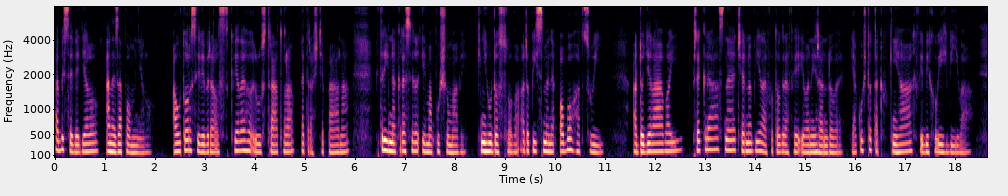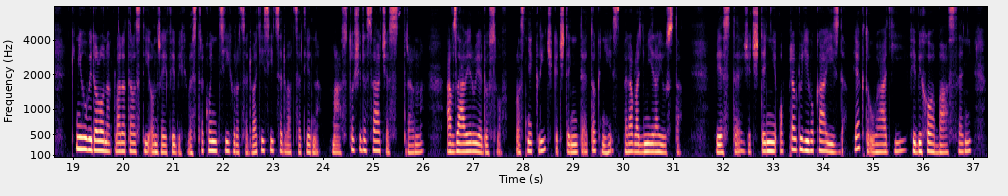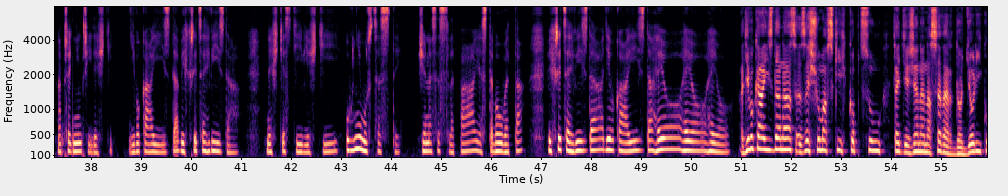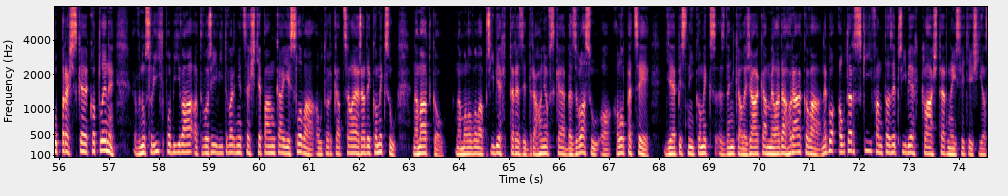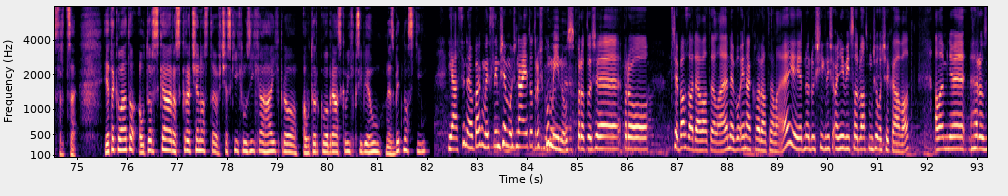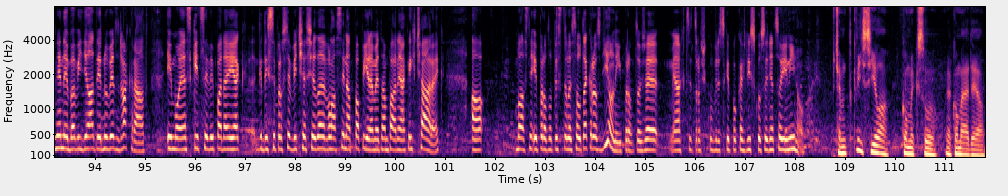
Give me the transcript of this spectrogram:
aby se vědělo a nezapomnělo. Autor si vybral skvělého ilustrátora Petra Štěpána, který nakreslil i mapu Šumavy. Knihu doslova a do písmene obohacují a dodělávají překrásné černobílé fotografie Ivany Hřandové, jak už to tak v knihách Fibichových bývá. Knihu vydalo nakladatelství Ondřej Fibich ve Strakonicích v roce 2021. Má 166 stran a v závěru je doslov vlastně klíč ke čtení této knihy z pera Vladimíra Justa. Vězte, že čtení je opravdu divoká jízda, jak to uvádí Fibichova báseň na předním přídeští. Divoká jízda vychřice hvízdá, neštěstí věští, uhni mu z cesty, žene se slepá, je s tebou veta, vychřice hvízda, divoká jízda, hejo, hejo, hejo. A divoká jízda nás ze šumavských kopců teď žene na sever do dělíku Pražské kotliny. V Nuslích pobývá a tvoří výtvarnice Štěpánka Jislová, autorka celé řady komiksů, namátkou namalovala příběh Terezy Drahoňovské bez vlasů o alopecii, dějepisný komiks Zdeňka Ležáka Milada Horáková nebo autorský fantazi příběh Klášter nejsvětějšího srdce. Je takováto autorská rozkročenost v českých luzích a hájích pro autorku obrázkových příběhů nezbytností? Já si naopak myslím, že možná je to trošku mínus, protože pro třeba zadavatele nebo i nakladatelé je jednodušší, když oni ví, co od vás můžou očekávat, ale mě hrozně nebaví dělat jednu věc dvakrát. I moje skici vypadají, jak když si prostě vyčešete vlasy nad papírem, je tam pár nějakých čárek a vlastně i proto ty styly jsou tak rozdílný, protože já chci trošku vždycky po každý zkusit něco jiného. V čem tkví síla komiksu jako média?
